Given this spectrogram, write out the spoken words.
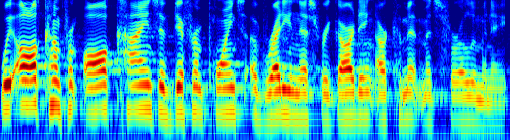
We all come from all kinds of different points of readiness regarding our commitments for Illuminate.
